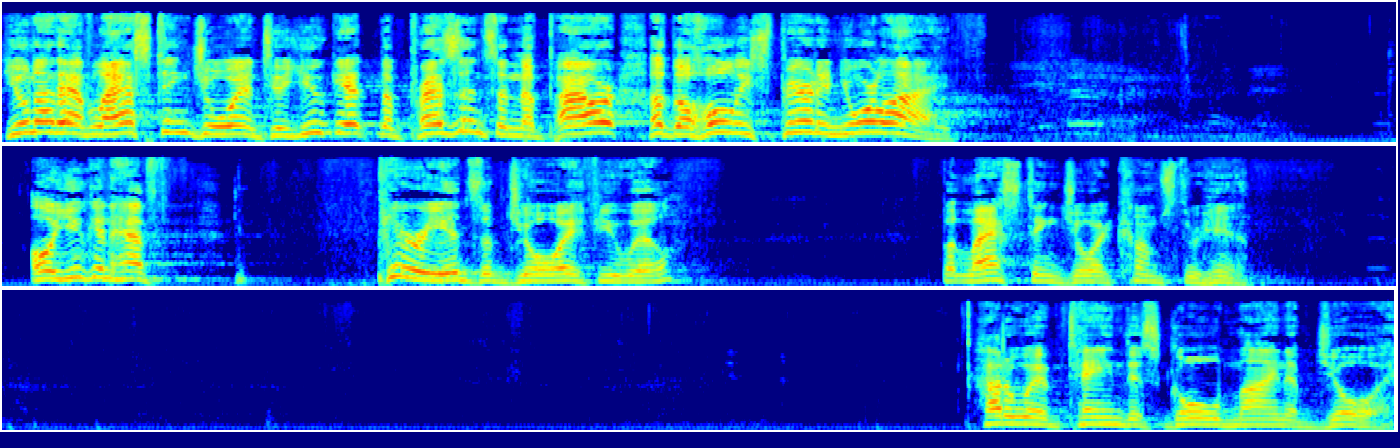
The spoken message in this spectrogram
you'll not have lasting joy until you get the presence and the power of the Holy Spirit in your life. Oh, you can have periods of joy, if you will, but lasting joy comes through Him. How do we obtain this gold mine of joy?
